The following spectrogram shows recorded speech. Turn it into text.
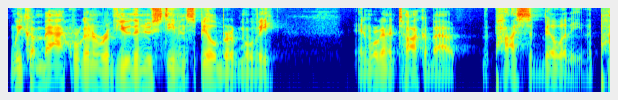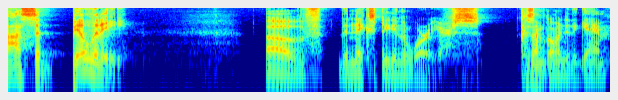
we come back, we're going to review the new Steven Spielberg movie, and we're going to talk about the possibility, the possibility of the Knicks beating the Warriors because I'm going to the game.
